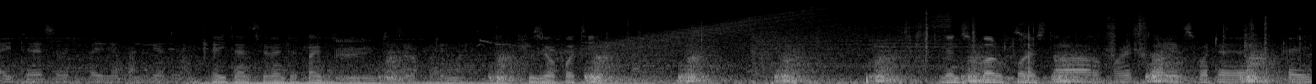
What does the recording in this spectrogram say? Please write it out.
Uh, 8 uh, 75 you can get. 8 and 75. Mm, 2014 model. 2014. Then Subaru Forester Star Forester is 48.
